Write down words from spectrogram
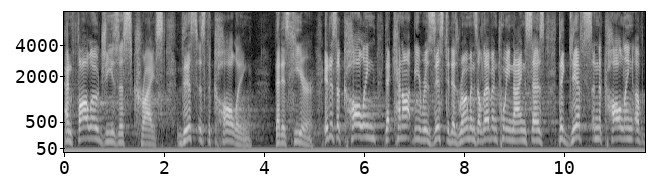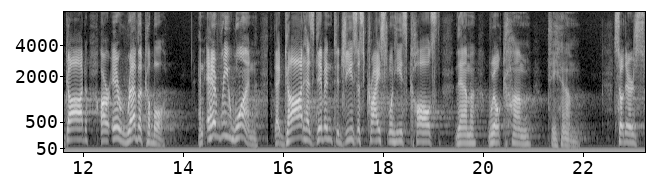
and follow Jesus Christ. This is the calling that is here. It is a calling that cannot be resisted. As Romans 11 29 says, the gifts and the calling of God are irrevocable. And every one that God has given to Jesus Christ when He calls them will come to Him. So there's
